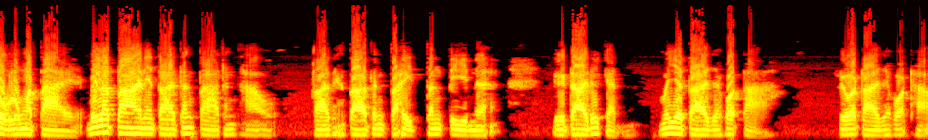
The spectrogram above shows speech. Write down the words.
ตกลงมาตาย เวลาตายเนี่ยตายทั้งตาทั้งเท้า ตายทั้งตาทั้งไตทั้งตีนนะหรือตายด้วยกัน ไม่ใช่ตายเฉพาะตา หรือว่าตายเฉพาะเท้า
